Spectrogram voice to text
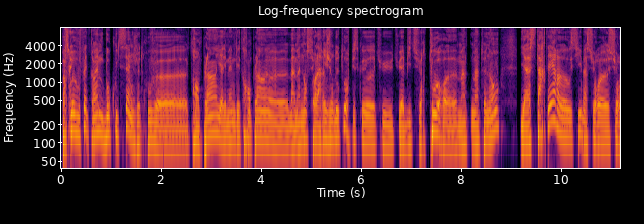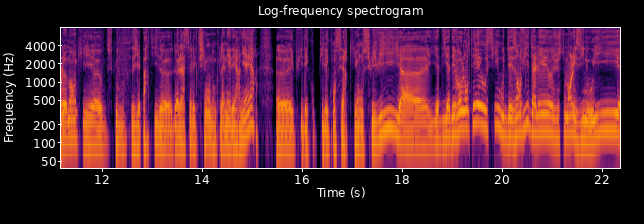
Parce que vous faites quand même beaucoup de scènes, je trouve, euh, tremplin. Il y a même des tremplins euh, bah, maintenant sur la région de Tours, puisque tu, habites sur Tours euh, main- maintenant. Il y a Starter aussi bah, sur sur Le Mans, qui euh, puisque vous faisiez partie de, la sélection donc l'année dernière. Et puis les concerts qui ont suivi. Il y a des volontés aussi ou des envies d'aller justement les Inouïs,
